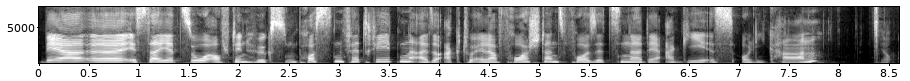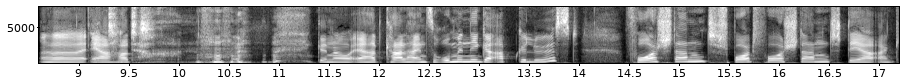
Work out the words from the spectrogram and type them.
Wer äh, ist da jetzt so auf den höchsten Posten vertreten? Also aktueller Vorstandsvorsitzender der AG ist Olli Kahn. Ja. Äh, er hat genau, er hat Karl-Heinz Rummenigge abgelöst. Vorstand, Sportvorstand der AG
